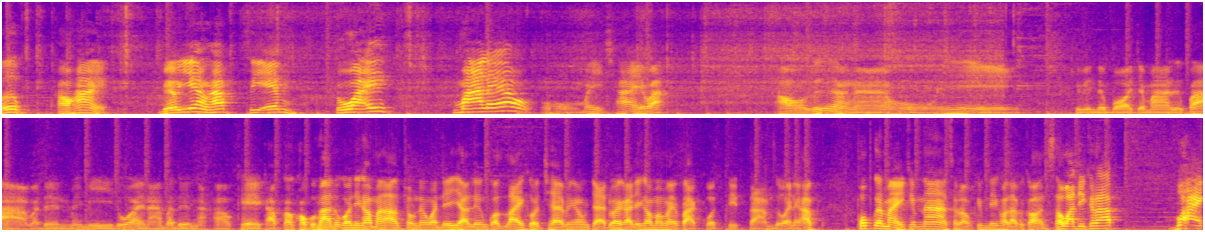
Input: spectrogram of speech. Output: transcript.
ปึ๊บ เข้าให้ เบลเยียมครับ CM สวย มาแล้ว โอ้โห ไม่ใช่ว่ะ เอาเรื่องนะ โอ้โหเควินเดอร์บอยจะมาหรือเปล่า ประเด็นไม่มีด้วยนะประเด็นนะโอเคครับก็ขอบคุณมากทุกคนที่เข้ามารับชมในวันนี้ อย่าลืมกดไลค์กดแชร์เป็นกำลังใจด้วยใครที่เข้ามาใหม่ฝากกดติดตามด้วยนะครับ พบกันใหม่คลิปหน้าสำหรับคลิปนี้ขอลาไปก่อน สวัสดีครับบาย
